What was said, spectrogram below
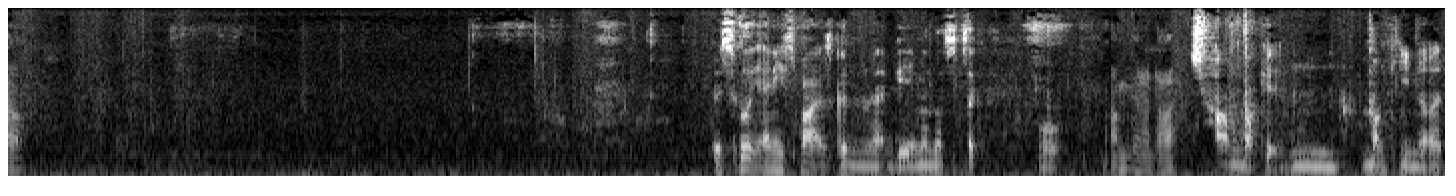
Oh. Basically, any spot is good in that game unless it's like Well, I'm gonna die. Chum Bucket and Monkey Nut.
